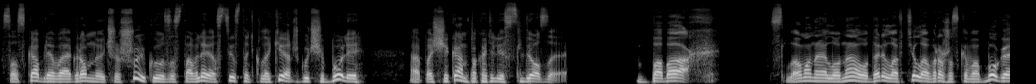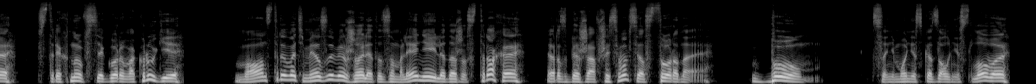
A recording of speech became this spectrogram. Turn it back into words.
соскабливая огромную чешуйку, заставляя стиснуть клыки от жгучей боли, а по щекам покатились слезы. Бабах! Сломанная луна ударила в тело вражеского бога, встряхнув все горы в округе, Монстры во тьме завизжали от изумления или даже страха, разбежавшись во все стороны. Бум! Цанимо не сказал ни слова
